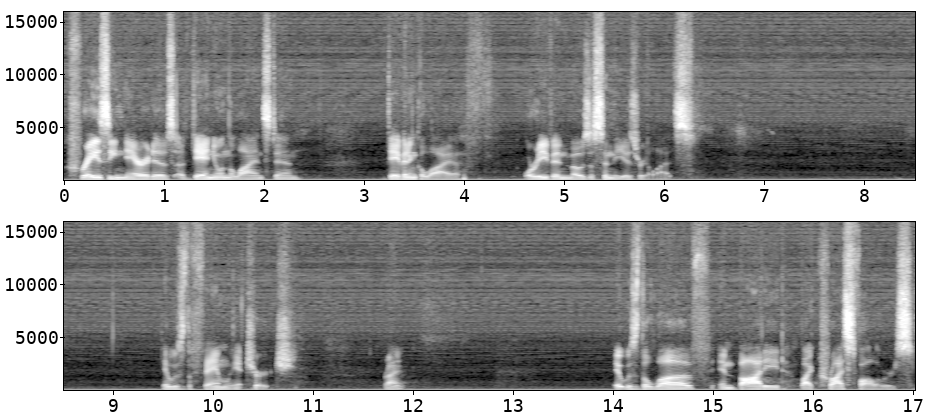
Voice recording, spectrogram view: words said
crazy narratives of Daniel in the lion's den, David and Goliath, or even Moses and the Israelites. It was the family at church, right? It was the love embodied by Christ followers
